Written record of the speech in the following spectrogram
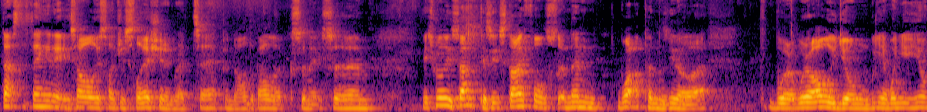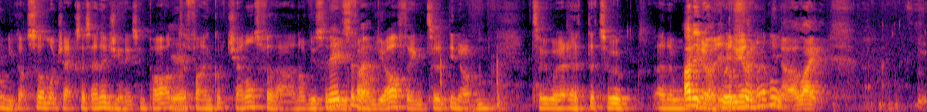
that's the thing, is it? It's all this legislation and red tape and all the bollocks, and it's um, it's really sad because it stifles. And then what happens? You know, uh, we're we're all young. You know, when you're young, you've got so much excess energy, and it's important Yeah. to find good channels for that. And obviously, you found your thing to you know to a, a to a, at a you know, know brilliant level. You know, like you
